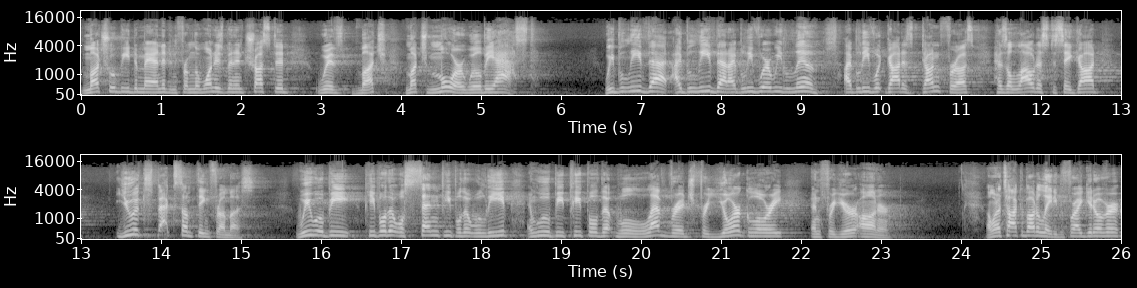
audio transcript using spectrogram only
much will be demanded, and from the one who's been entrusted with much, much more will be asked. We believe that. I believe that. I believe where we live. I believe what God has done for us has allowed us to say, God, you expect something from us. We will be people that will send people that will leave, and we will be people that will leverage for your glory and for your honor. I want to talk about a lady before I get over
